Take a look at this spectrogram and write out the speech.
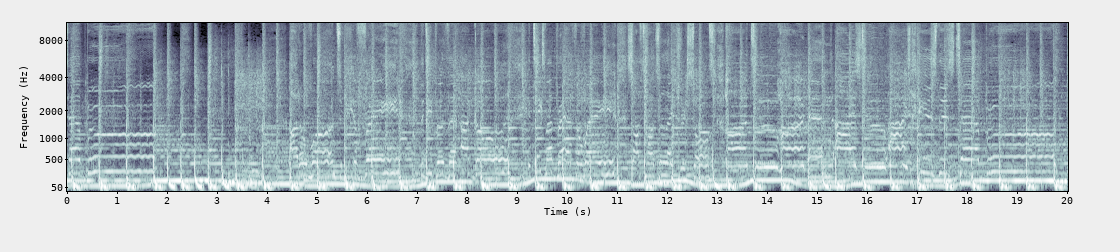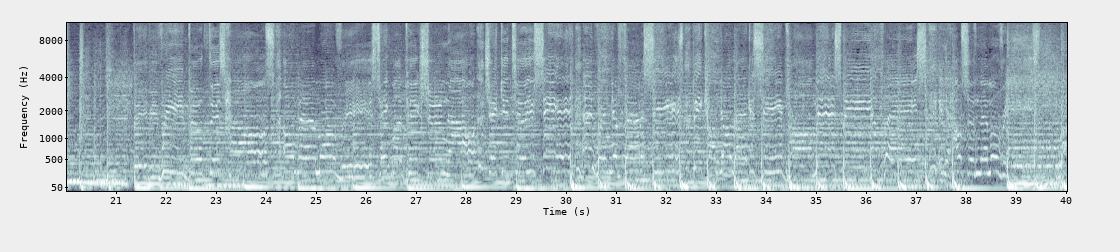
taboo. I don't want to be afraid. The deeper that I go memories.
